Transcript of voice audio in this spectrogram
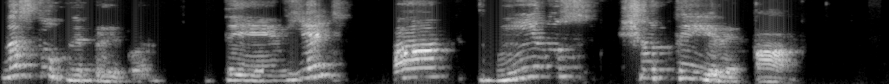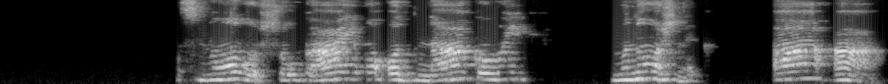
Наступний приклад. 9А мінус 4А. Знову шукаємо однаковий множник АА.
